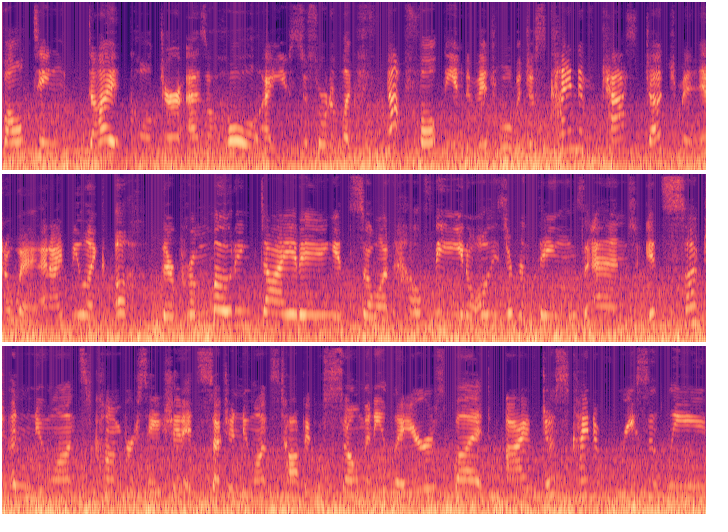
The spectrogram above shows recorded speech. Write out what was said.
faulting diet culture as a whole, I used to sort of like not fault the individual, but just kind of cast judgment in a way. And I'd be like, ugh, they're promoting dieting, it's so unhealthy, you know, all these different things. And it's such a nuanced conversation. It's such a nuanced topic with so many layers, but I've just kind of recently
